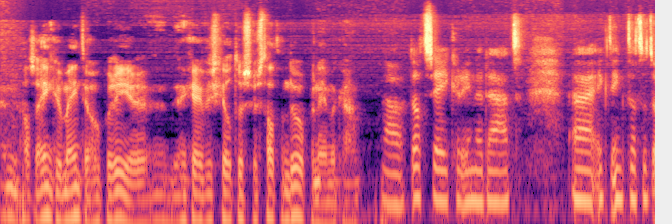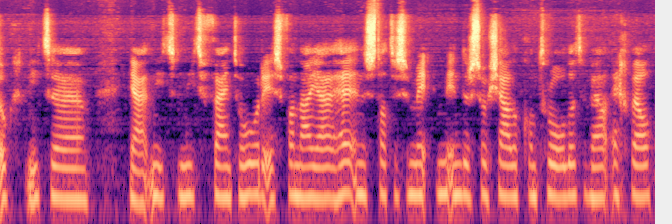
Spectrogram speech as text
En als één gemeente opereren, er geen verschil tussen stad en dorpen neem ik aan. Nou, dat zeker inderdaad. Uh, ik denk dat het ook niet, uh, ja, niet, niet fijn te horen is van, nou ja, hè, in de stad is er minder sociale controle, terwijl echt wel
